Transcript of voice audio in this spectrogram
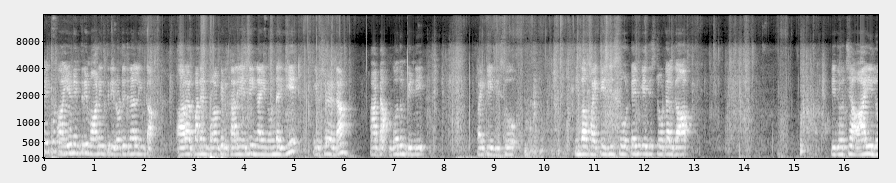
ఈవినింగ్ త్రీ అయిపోతుంది. ఈవినింగ్ త్రీ మార్నింగ్ త్రీ రెండు దినాలు ఇంకా. ఆరు పన్నెండు పాకెట్లు ఖాళీ అయింది ఇంకా ఇన్ని ఉండయి. ఇక్కడ చూడండి ఆట గోధుమ పిండి ఫైవ్ కేజీస్. ఇంకా ఫైవ్ కేజీస్ టెన్ కేజీస్ టోటల్గా. ఇది వచ్చి ఆయిల్.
